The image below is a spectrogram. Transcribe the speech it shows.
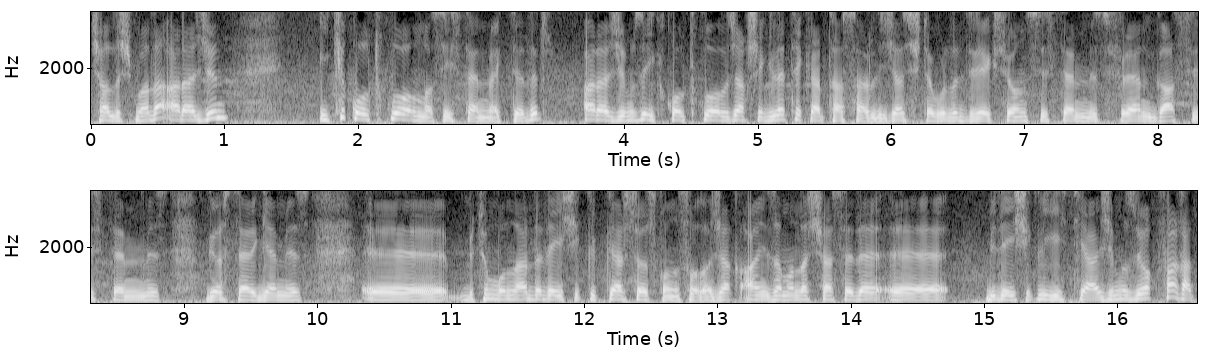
çalışmada aracın iki koltuklu olması istenmektedir. Aracımızı iki koltuklu olacak şekilde tekrar tasarlayacağız. İşte burada direksiyon sistemimiz, fren, gaz sistemimiz, göstergemiz, e, bütün bunlarda değişiklikler söz konusu olacak. Aynı zamanda şasede e, bir değişiklik ihtiyacımız yok. Fakat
